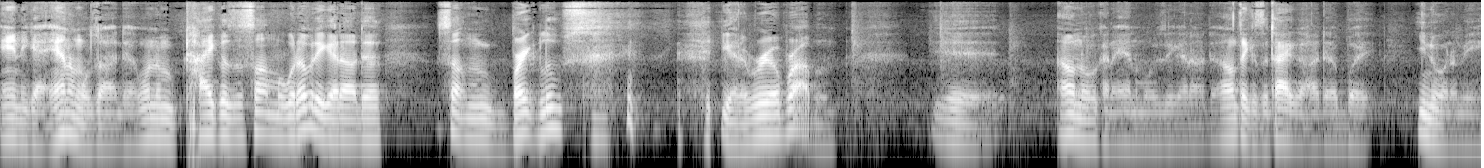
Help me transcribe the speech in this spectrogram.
and they got animals out there. One of them tigers or something or whatever they got out there something break loose, you got a real problem. Yeah. I don't know what kind of animals they got out there. I don't think it's a tiger out there, but you know what I mean.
